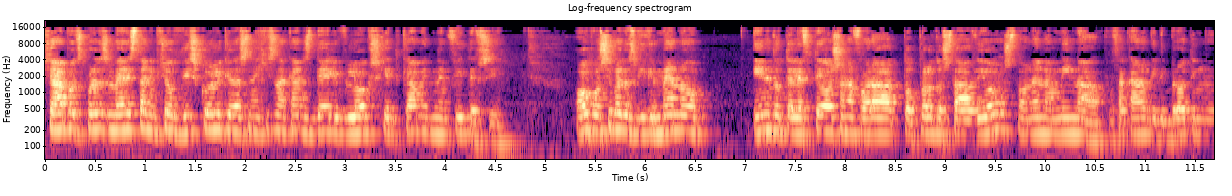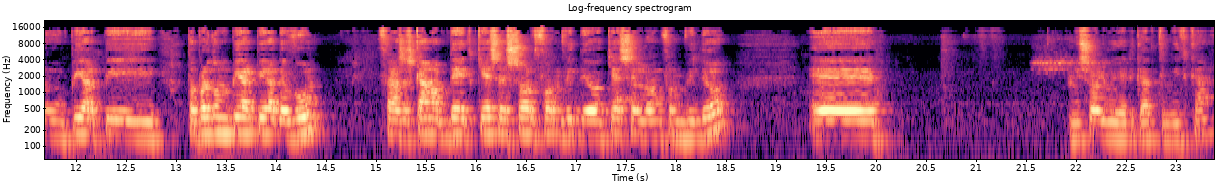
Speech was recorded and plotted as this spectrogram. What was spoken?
Ποια από τις πρώτες μέρες ήταν η πιο δύσκολη και θα συνεχίσεις να κάνεις daily vlogs σχετικά με την εμφύτευση. Όπως είπα, το συγκεκριμένο είναι το τελευταίο όσον αφορά το πρώτο στάδιο, στον ένα μήνα που θα κάνω και την πρώτη μου PRP, το πρώτο μου PRP ραντεβού. Θα σας κάνω update και σε short form video και σε long form video. Ε, μισό λίγο γιατί κάτι τιμήθηκα.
